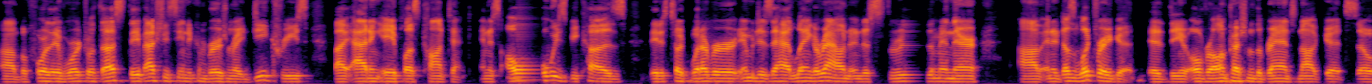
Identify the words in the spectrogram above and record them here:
uh, before they've worked with us, they've actually seen a conversion rate decrease by adding A plus content, and it's always because they just took whatever images they had laying around and just threw them in there. Um, and it doesn't look very good. It, the overall impression of the brand is not good. So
